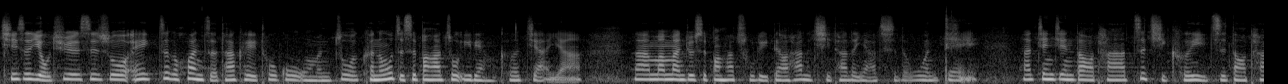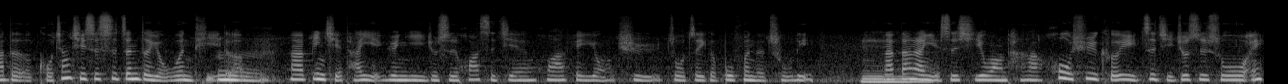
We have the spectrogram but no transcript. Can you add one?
其实有趣的是说，哎，这个患者他可以透过我们做，可能我只是帮他做一两颗假牙，那慢慢就是帮他处理掉他的其他的牙齿的问题。那渐渐到他自己可以知道他的口腔其实是真的有问题的，那并且他也愿意就是花时间花费用去做这个部分的处理。嗯、那当然也是希望他后续可以自己，就是说，哎、欸，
